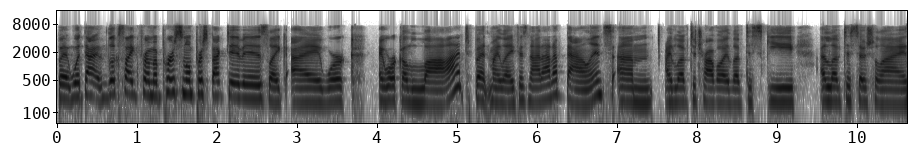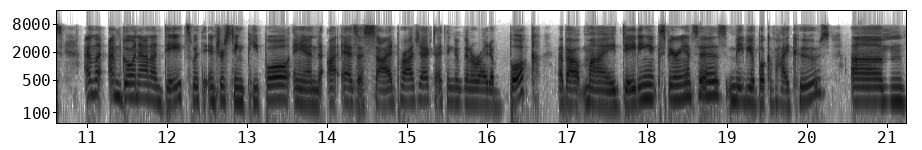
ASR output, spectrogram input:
but what that looks like from a personal perspective is like I work I work a lot, but my life is not out of balance. Um, I love to travel. I love to ski. I love to socialize. I'm, I'm going out on dates with interesting people. And uh, as a side project, I think I'm going to write a book about my dating experiences, maybe a book of haikus. Um,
